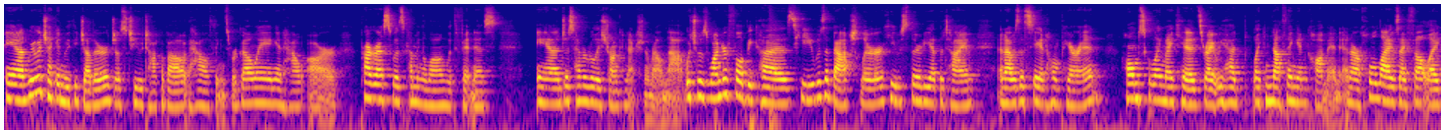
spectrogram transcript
And we would check in with each other just to talk about how things were going and how our progress was coming along with fitness and just have a really strong connection around that, which was wonderful because he was a bachelor, he was 30 at the time, and I was a stay at home parent, homeschooling my kids, right? We had like nothing in common. And our whole lives, I felt like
